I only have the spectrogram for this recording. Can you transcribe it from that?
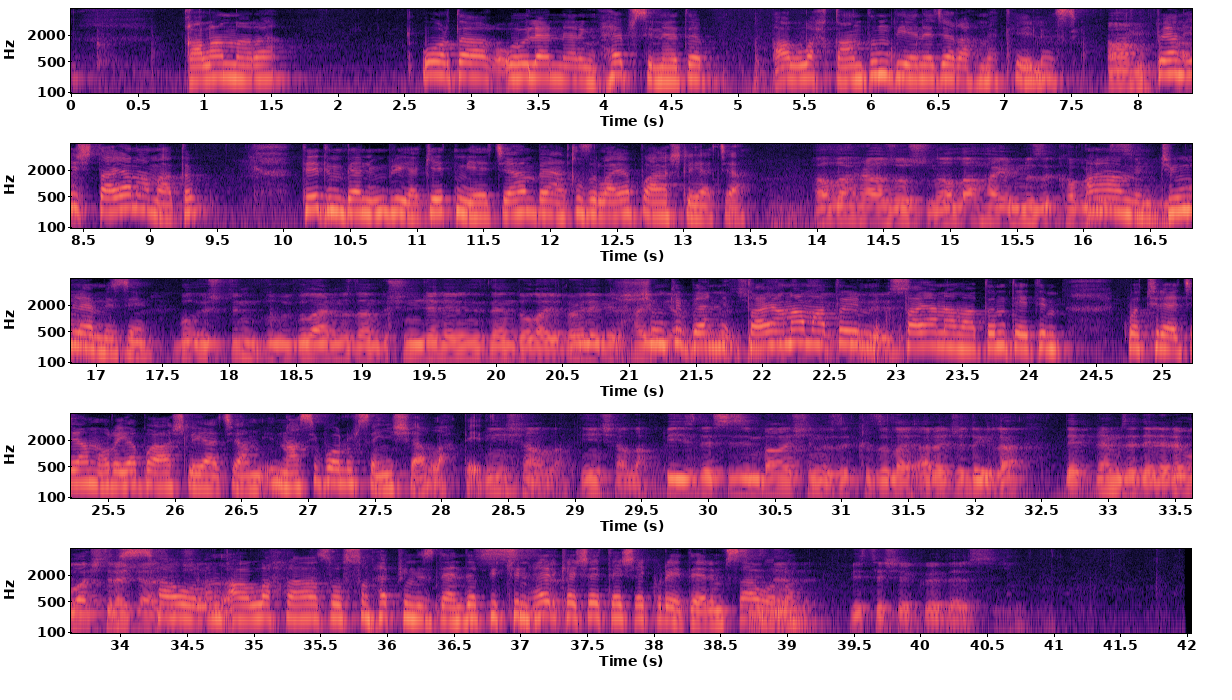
Kalanlara orada ölenlerin hepsine de Allah kandım diyenece rahmet eylesin. Amin. Ben Amin. hiç dayanamadım. Dedim ben Ümrü'ye gitmeyeceğim. Ben Kızılay'a bağışlayacağım. Allah razı olsun. Allah hayrınızı kabul etsin. Amin. Bu- Cümlemizin. Bu, üstün duygularınızdan, düşüncelerinizden dolayı böyle bir hayır Çünkü ben dayanamadım, dayanamadım dedim götüreceğim oraya bağışlayacağım. Nasip olursa inşallah dedim. İnşallah, inşallah. Biz de sizin bağışınızı Kızılay aracılığıyla depremzedelere ulaştıracağız Sağ olun. inşallah. Allah razı olsun hepinizden de. Bütün Sizden de. herkese teşekkür ederim. Sağ Sizden olun. de. Biz teşekkür ederiz.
